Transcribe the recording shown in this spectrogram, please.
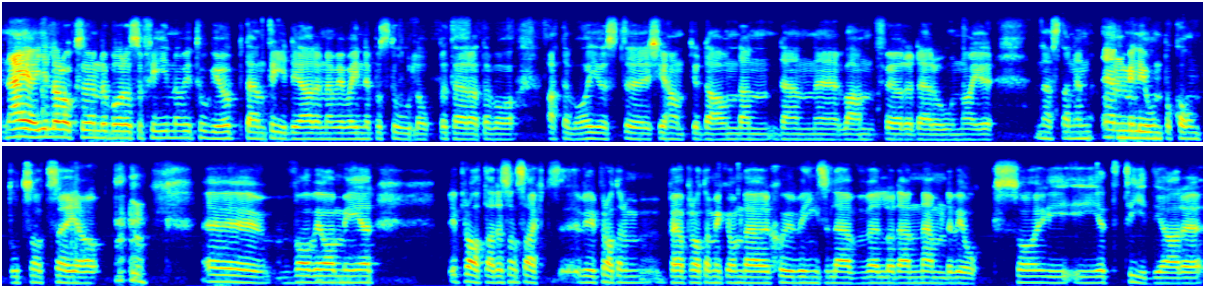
nej, jag gillar också Underbar och Sofin och vi tog ju upp den tidigare när vi var inne på storloppet här att det var, att det var just uh, She Hunt You Down den, den eh, vann före där och hon har ju nästan en, en miljon på kontot så att säga. eh, vad vi har mer. Vi pratade som sagt, vi pratade, jag pratade mycket om det här sju wings level och den nämnde vi också i, i ett tidigare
